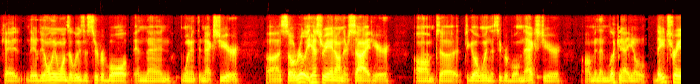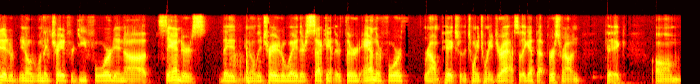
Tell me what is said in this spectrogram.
okay, they're the only ones that lose the Super Bowl and then win it the next year. Uh, so really, history ain't on their side here. Um, to to go win the Super Bowl next year. Um, and then looking at you know they traded you know when they traded for Dee Ford and uh, Sanders, they you know they traded away their second, their third, and their fourth round picks for the 2020 draft. So they got that first round pick. Um,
